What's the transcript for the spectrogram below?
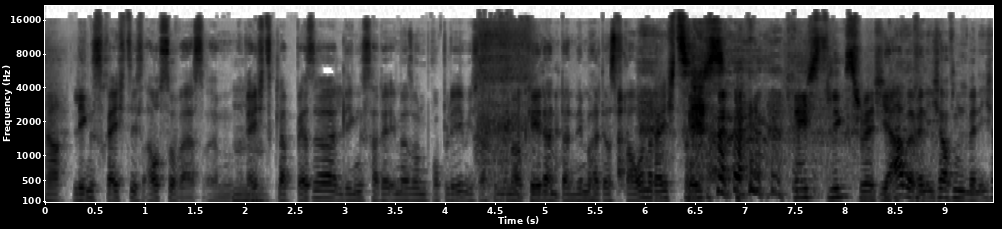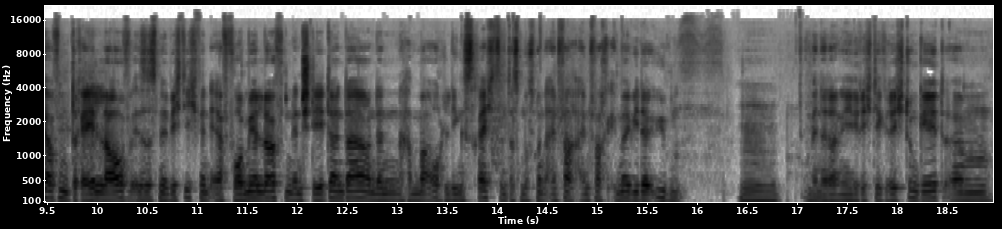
ja. Links, rechts ist auch sowas. Ähm, Rechts klappt besser, links hat er immer so ein Problem. Ich sage ihm immer, okay, dann, dann nimm halt das Frauenrechts. Rechts, links, Schwäche. Ja, aber wenn ich auf dem, wenn ich auf dem Trail laufe, ist es mir wichtig, wenn er vor mir läuft und dann steht dann da und dann haben wir auch links, rechts und das muss man einfach, einfach immer wieder üben. Und wenn er dann in die richtige Richtung geht, ähm,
